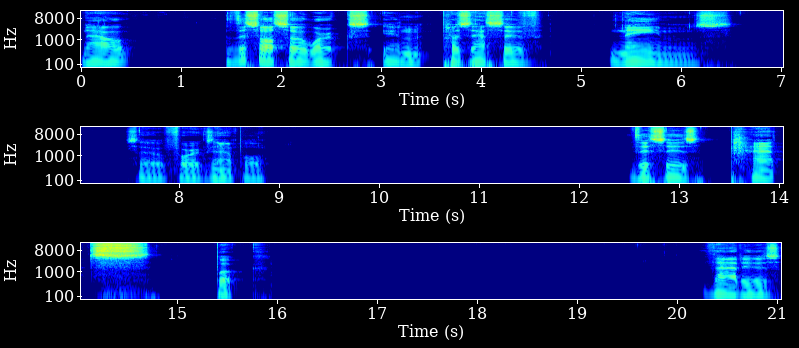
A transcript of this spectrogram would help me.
Now, this also works in possessive names. So, for example, this is Pat's book. That is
